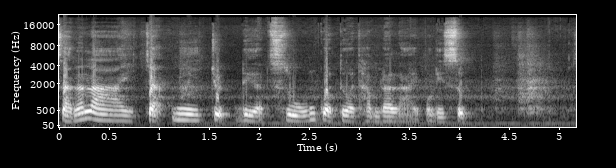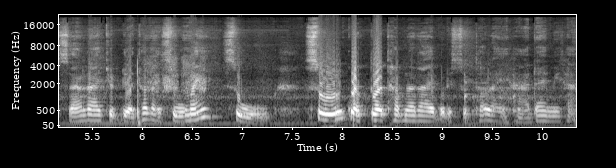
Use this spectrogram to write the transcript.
สารละลายจะมีจุดเดือดสูงกว่าตัวทำละลายบริสุทธิ์ สารละลายจุดเดือดเท่าไหร่สูงไหมสูง สูงกว่าตัวทำละลายบริสุทธิ์เท่าไหร่หาได้ไหมคะ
